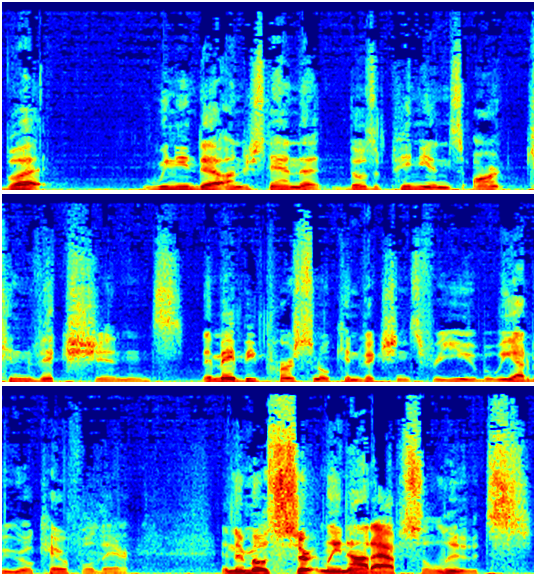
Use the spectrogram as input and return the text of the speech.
but we need to understand that those opinions aren't convictions. They may be personal convictions for you, but we got to be real careful there. And they're most certainly not absolutes.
